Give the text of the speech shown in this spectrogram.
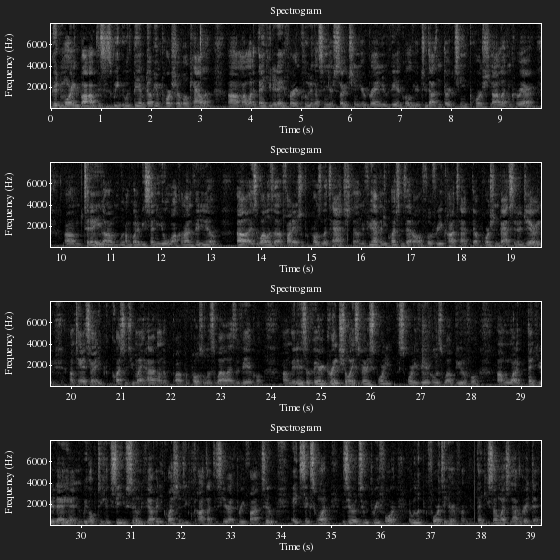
Good morning, Bob. This is Wheatley with BMW and Porsche of Ocala. Um, I want to thank you today for including us in your search in your brand new vehicle, your 2013 Porsche 911 Carrera. Um, today, um, I'm going to be sending you a walk around video uh, as well as a financial proposal attached. Um, if you have any questions at all, feel free to contact the Porsche Ambassador, Jerry, um, to answer any questions you might have on the uh, proposal as well as the vehicle. Um, it is a very great choice, very sporty, sporty vehicle as well, beautiful. Um, we want to thank you today and we hope to see you soon. If you have any questions, you can contact us here at 352-861-0234 and we look forward to hearing from you. Thank you so much and have a great day.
